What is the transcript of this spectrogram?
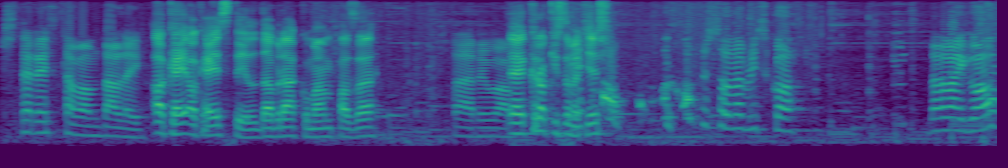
400 mam dalej. Okej, okej, still. Dobra, kumam fazę. Stary łap. E, kroki są jakieś? O, o, Chłopy są na blisko. Dawaj go.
